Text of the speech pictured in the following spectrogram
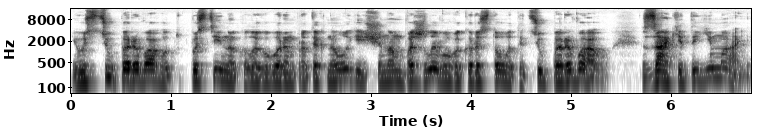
І ось цю перевагу тут постійно, коли говоримо про технології, що нам важливо використовувати цю перевагу. Захід її має.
